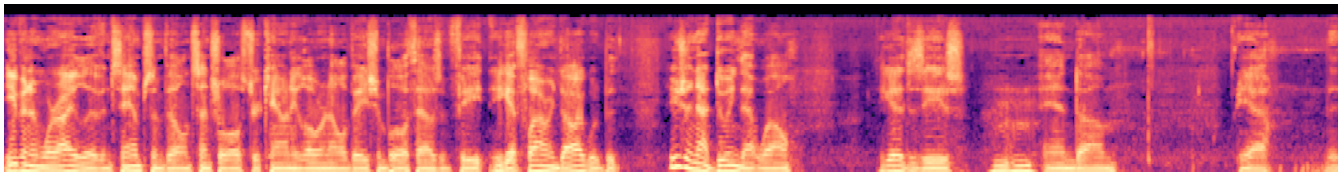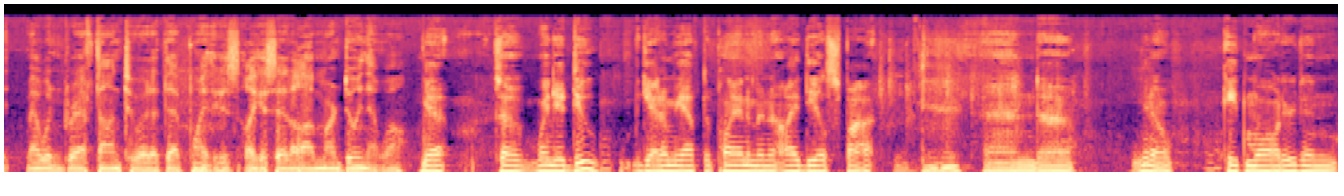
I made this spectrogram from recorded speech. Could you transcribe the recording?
even in where I live in Samsonville in central Ulster County, lower in elevation, below a thousand feet, you get flowering dogwood, but they're usually not doing that well. You get a disease. Mm-hmm. and um, yeah, I wouldn't graft onto it at that point because, like I said, a lot of them aren't doing that well. Yeah. So when you do get them, you have to plant them in an ideal spot Mm-hmm. and, uh, you know, keep them watered. And,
